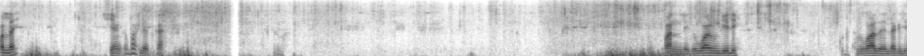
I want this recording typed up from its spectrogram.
पल्ला आहे शेंगा भरल्यात का? पानले की वाळून गेले. कुडकुड वाजायला लागले.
